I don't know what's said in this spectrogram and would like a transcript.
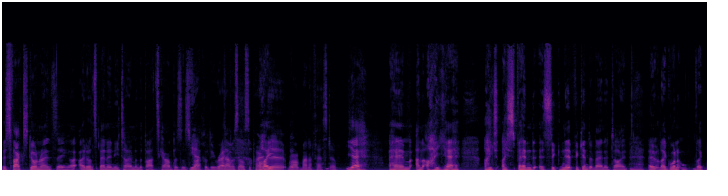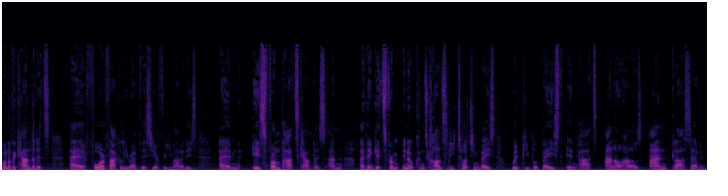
there's facts going around saying I, I don't spend any time on the Pats campus as Yeah, faculty rep. That was also part I- of the Royal Manifesto. Yeah. Um, and I yeah, I, I spend a significant amount of time. Yeah. Uh, like one of- like one of the candidates uh, for faculty rep this year for humanities um, is from Pat's campus, and I think it's from you know con- constantly touching base with people based in Pat's and All Hallows and Glasnevin Mhm.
